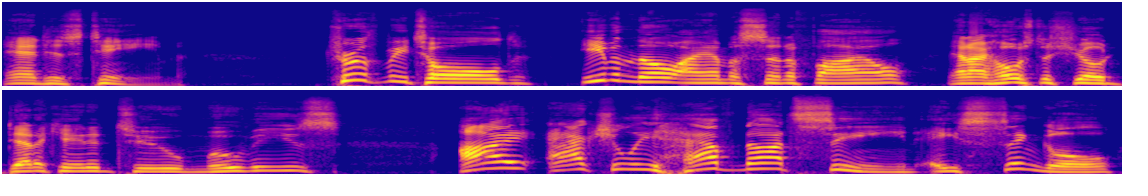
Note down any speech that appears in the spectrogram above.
and his team. Truth be told, even though I am a cinephile and I host a show dedicated to movies, I actually have not seen a single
